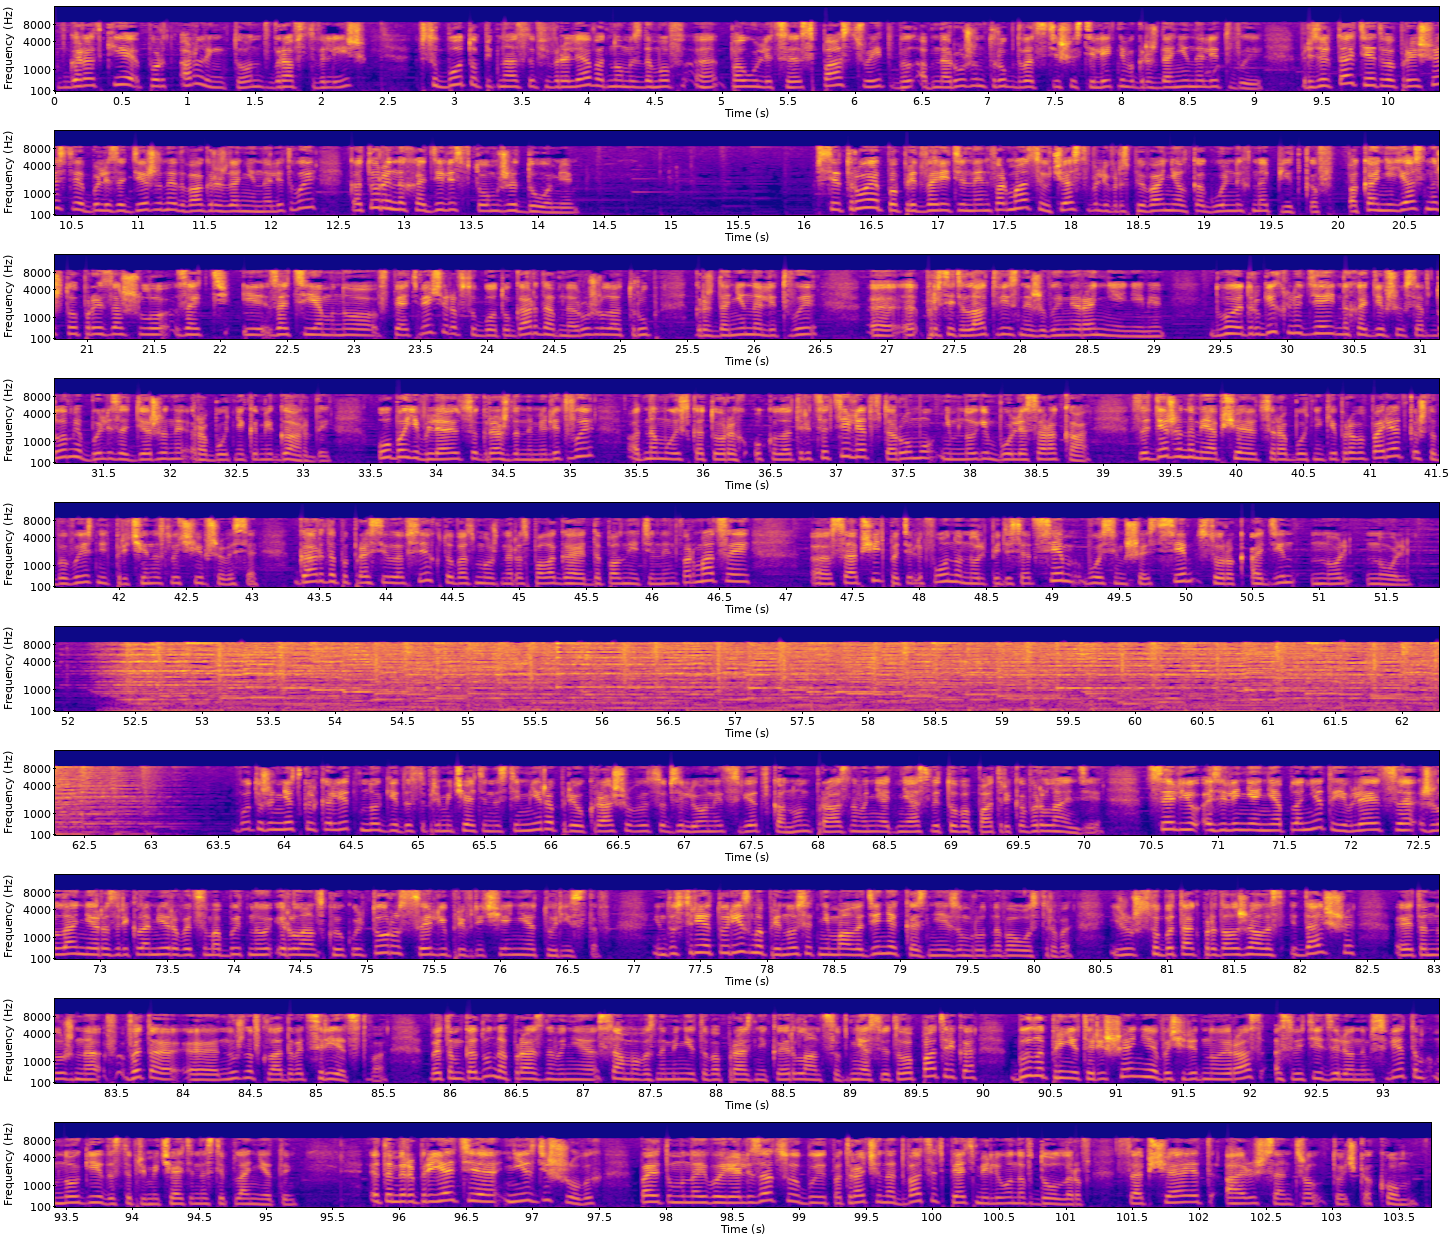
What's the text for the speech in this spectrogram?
В городке Порт-Арлингтон в графстве Лиш в субботу, 15 февраля, в одном из домов э, по улице Спа-стрит был обнаружен труп 26-летнего гражданина Литвы. В результате этого происшествия были задержаны два гражданина Литвы, которые находились в том же доме. Все трое, по предварительной информации, участвовали в распивании алкогольных напитков. Пока не ясно, что произошло затем, но в пять вечера в субботу Гарда обнаружила труп гражданина Литвы, э, э, простите, Латвии с ножевыми ранениями. Двое других людей, находившихся в доме, были задержаны работниками Гарды. Оба являются гражданами Литвы, одному из которых около 30 лет, второму немногим более 40. Задержанными общаются работники правопорядка, чтобы выяснить причины случившегося. Гарда попросила всех, кто, возможно, располагает дополнительной информацией, э, сообщить по телефону 057 867 4100. Вот уже несколько лет многие достопримечательности мира приукрашиваются в зеленый цвет в канун празднования Дня Святого Патрика в Ирландии. Целью озеленения планеты является желание разрекламировать самобытную ирландскую культуру с целью привлечения туристов. Индустрия туризма приносит немало денег казне Изумрудного острова. И чтобы так продолжалось и дальше, это нужно, в это э, нужно вкладывать средства. В этом году на празднование самого знаменитого праздника ирландцев Дня Святого Патрика было принято решение в очередной раз осветить зеленым светом многие многие достопримечательности планеты. Это мероприятие не из дешевых, поэтому на его реализацию будет потрачено 25 миллионов долларов, сообщает irishcentral.com.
